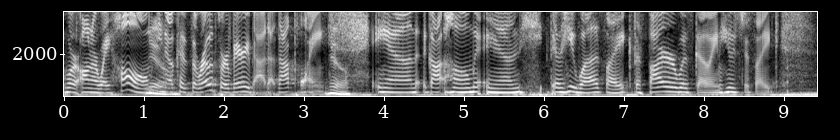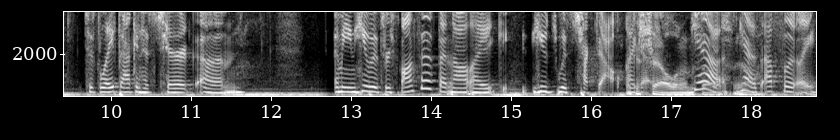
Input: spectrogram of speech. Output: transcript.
we're on our way home? You know, because the roads were very bad at that point. Yeah. And I got home, and he, there he was, like the fire was going. He was just like, just laid back in his chair. Um, I mean, he was responsive, but not like he was checked out. I Like a guess. shell of himself, Yes, yeah. yes, absolutely.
